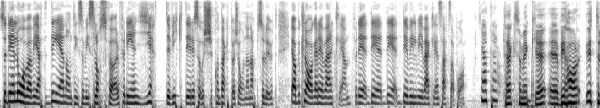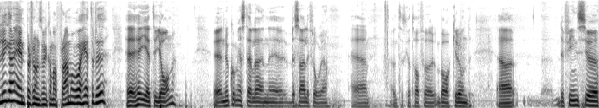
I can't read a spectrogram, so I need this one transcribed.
Så det lovar vi att det är någonting som vi slåss för, för det är en jätteviktig resurs, kontaktpersonen, absolut. Jag beklagar det verkligen, för det, det, det, det vill vi verkligen satsa på. Ja, tack. Tack så mycket. Eh, Vi har ytterligare en person som vill komma fram. Och vad heter du? Hej, hej, jag heter Jan. Eh, nu kommer jag ställa en eh, besvärlig fråga. Eh, jag vet inte ska ta för bakgrund. Eh, det finns ju eh,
